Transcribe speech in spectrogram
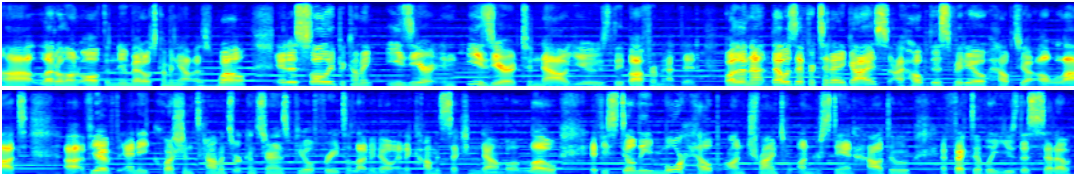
uh, let alone all of the new medals coming out as well. It is slowly becoming easier and easier to now use the buffer method. But other than that, that was it for today, guys. I hope this video helped you a lot. Uh, if you have any questions, comments, or concerns, feel free to let me know in the comments section down below. If you still need more help on trying to understand how to effectively use this setup,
